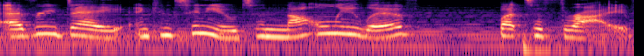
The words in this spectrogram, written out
every day and continue to not only live, but to thrive.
